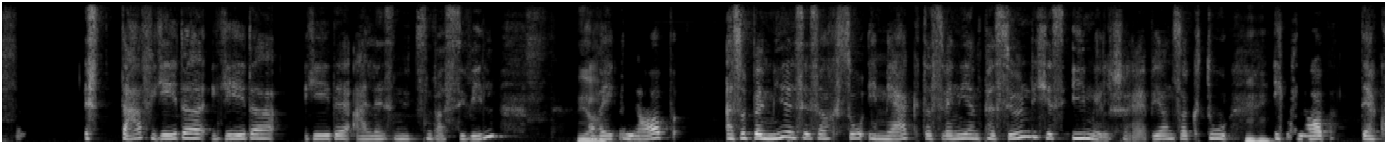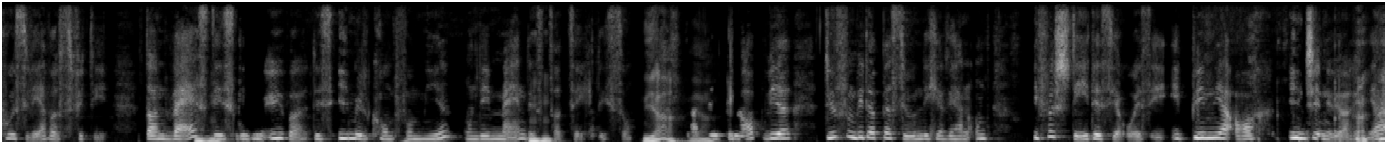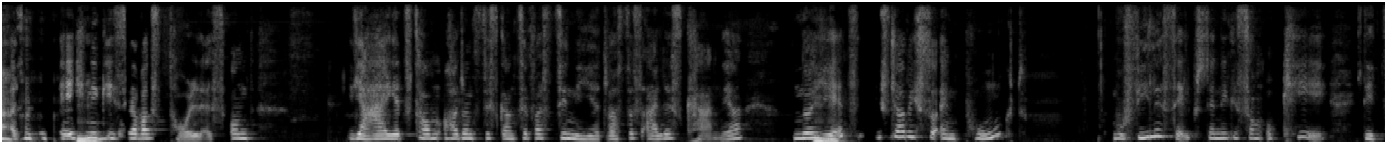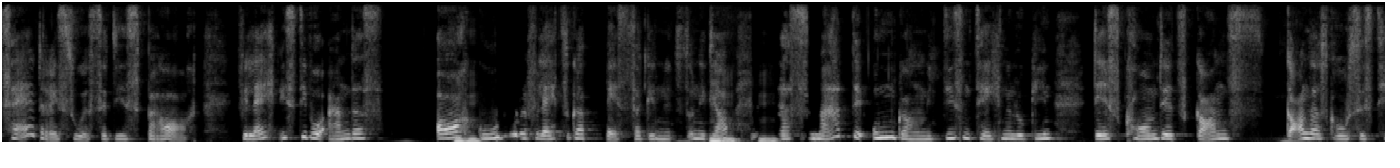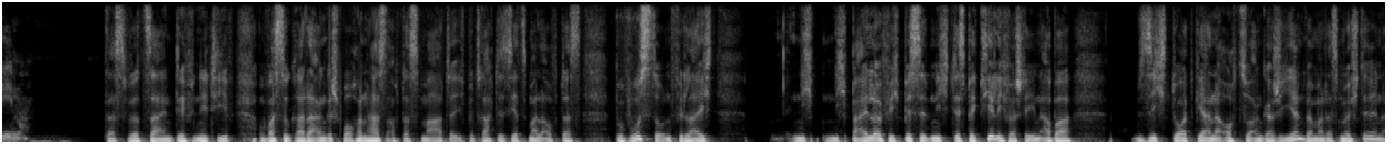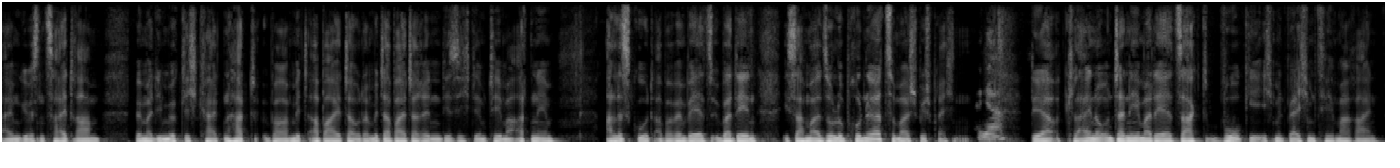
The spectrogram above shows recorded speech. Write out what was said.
es darf jeder, jeder, jede alles nützen, was sie will. Ja. Aber ich glaube, also bei mir ist es auch so, ich merke, dass wenn ich ein persönliches E-Mail schreibe ja, und sage, du, mhm. ich glaube, der Kurs wäre was für dich, dann weiß mhm. das Gegenüber, das E-Mail kommt von mir und ich meine das mhm. tatsächlich so. Ja, also ja. ich glaube, wir dürfen wieder persönlicher werden und ich verstehe das ja alles. Ich, ich bin ja auch Ingenieurin, ja. Also die Technik mhm. ist ja was Tolles. Und ja, jetzt haben, hat uns das Ganze fasziniert, was das alles kann, ja. Nur mhm. jetzt ist, glaube ich, so ein Punkt, wo viele Selbstständige sagen, okay, die Zeitressource, die es braucht, vielleicht ist die woanders auch mhm. gut oder vielleicht sogar besser genützt. Und ich glaube, mhm. mhm. der smarte Umgang mit diesen Technologien, das kommt jetzt ganz, ganz als großes Thema. Das wird sein, definitiv. Und was du gerade angesprochen hast, auch das Smarte, ich betrachte es jetzt mal auf das Bewusste und vielleicht nicht, nicht beiläufig, bisschen nicht despektierlich verstehen, aber sich dort gerne auch zu engagieren, wenn man das möchte, in einem gewissen Zeitrahmen, wenn man die Möglichkeiten hat, über Mitarbeiter oder Mitarbeiterinnen, die sich dem Thema annehmen. Alles gut, aber wenn wir jetzt über den, ich sag mal, Solopreneur zum Beispiel sprechen, ja. der kleine Unternehmer, der jetzt sagt, wo gehe ich mit welchem Thema rein?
